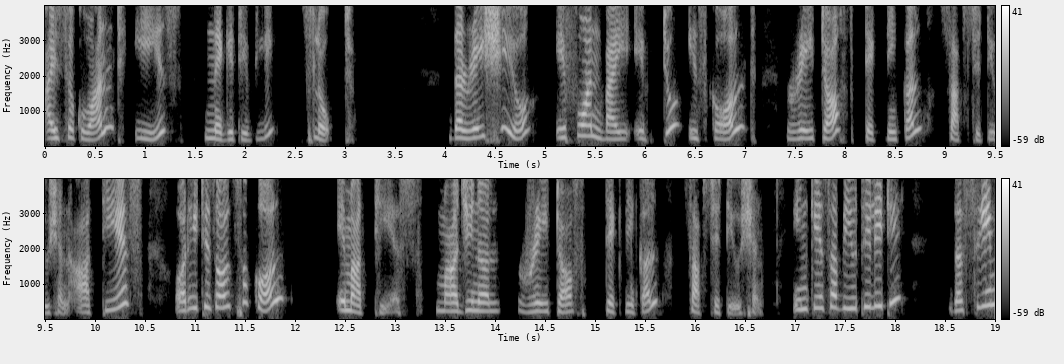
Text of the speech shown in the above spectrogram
isoquant is negatively sloped. The ratio f1 by f2 is called rate of technical substitution, RTS, or it is also called MRTS, marginal rate of technical substitution. In case of utility, the same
